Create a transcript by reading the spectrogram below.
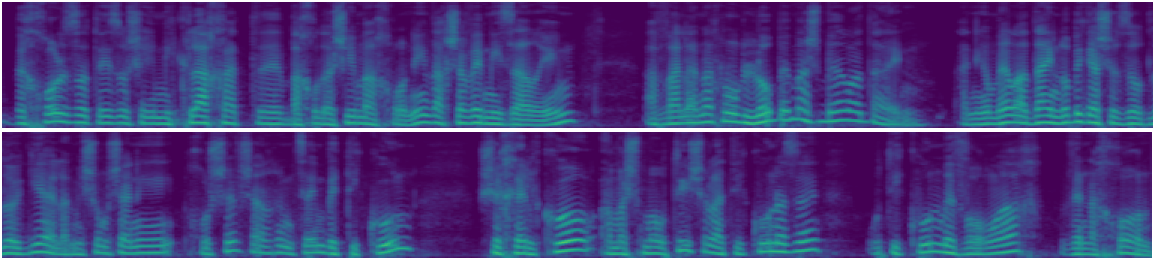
בכל זאת איזושהי מקלחת uh, בחודשים האחרונים, ועכשיו הם נזהרים, אבל אנחנו לא במשבר עדיין. אני אומר עדיין, לא בגלל שזה עוד לא הגיע, אלא משום שאני חושב שאנחנו נמצאים בתיקון. שחלקו המשמעותי של התיקון הזה הוא תיקון מבורך ונכון.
